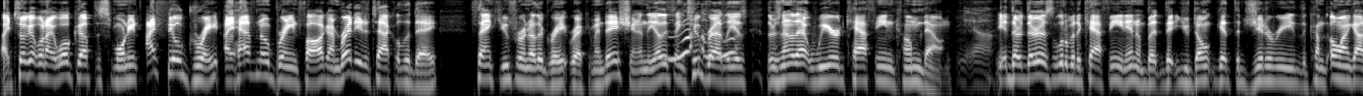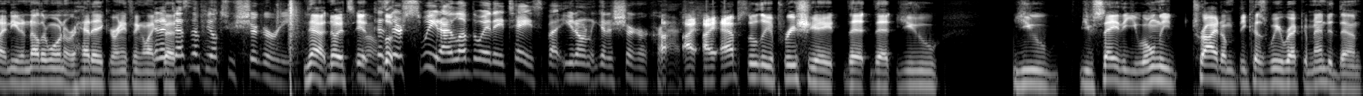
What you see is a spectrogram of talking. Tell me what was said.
I took it when I woke up this morning. I feel great. I have no brain fog. I'm ready to tackle the day. Thank you for another great recommendation. And the other thing too, Bradley, is there's none of that weird caffeine come down. Yeah. There, there is a little bit of caffeine in them, but that you don't get the jittery that comes. Oh my god, I need another one or a headache or anything like that. and it doesn't feel too sugary. Yeah, no, it's it. Because they're sweet. I love the way they taste, but you don't get a sugar crash. I, I absolutely appreciate that that you you you say that you only tried them because we recommended them,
